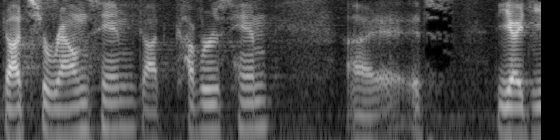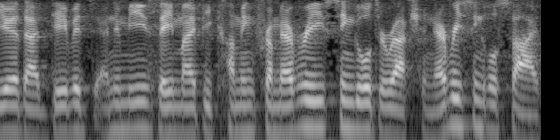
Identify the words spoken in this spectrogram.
God surrounds him, God covers him. Uh, it's the idea that David's enemies, they might be coming from every single direction, every single side.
